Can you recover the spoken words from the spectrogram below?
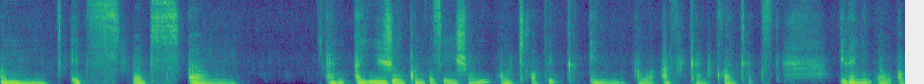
Um, it's not um, an unusual conversation or topic in our African context. Even in our,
